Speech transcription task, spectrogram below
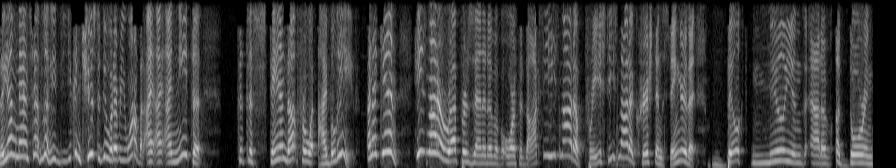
The young man said, look, you, you can choose to do whatever you want, but I, I, I need to, to, to stand up for what I believe. And again, he's not a representative of orthodoxy. He's not a priest. He's not a Christian singer that bilked millions out of adoring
